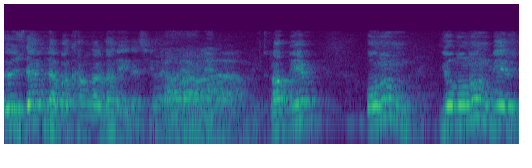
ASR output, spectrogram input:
özlemle bakanlardan eylesin. Amin. Rabbim onun yolunun bir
